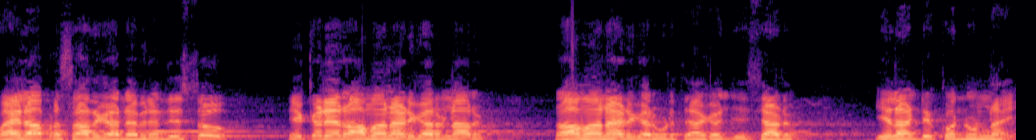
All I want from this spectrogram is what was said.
పైలా ప్రసాద్ గారిని అభినందిస్తూ ఇక్కడే రామానాయుడు గారు ఉన్నారు. రామానాయుడు గారు కూడా త్యాగం చేశాడు. ఇలాంటివి కొన్ని ఉన్నాయి.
